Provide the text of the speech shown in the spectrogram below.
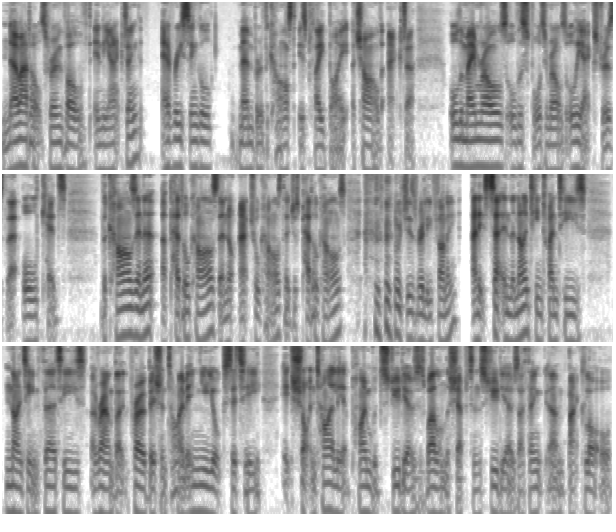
No adults were involved in the acting. Every single member of the cast is played by a child actor. All the main roles, all the supporting roles, all the extras, they're all kids. The cars in it are pedal cars. They're not actual cars, they're just pedal cars, which is really funny. And it's set in the 1920s, 1930s, around like the Prohibition time in New York City. It's shot entirely at Pinewood Studios as well, on the Shepperton Studios, I think, um, backlot or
